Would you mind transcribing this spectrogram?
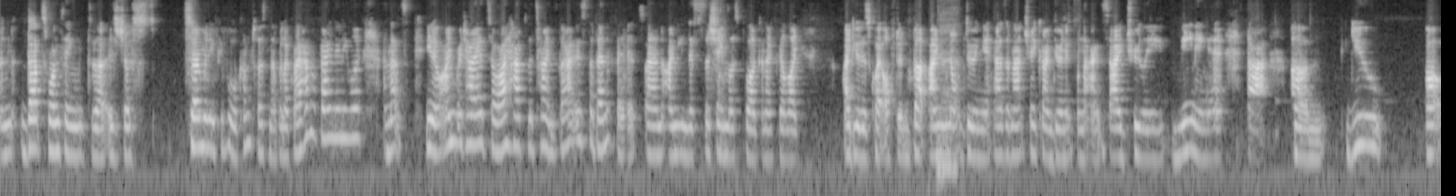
and that's one thing that is just so many people will come to us and they'll be like, well, I haven't found anyone. And that's, you know, I'm retired, so I have the time. That is the benefits. And I mean, this is a shameless plug, and I feel like I do this quite often, but I'm not doing it as a matchmaker. I'm doing it from the outside, truly meaning it that um, you uh,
